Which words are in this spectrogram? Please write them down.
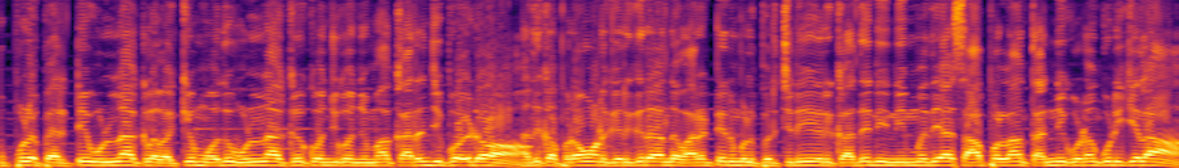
உப்புல பெரட்டி உள்நாக்குல வைக்கும் போது உள்நாக்கு கொஞ்சம் கொஞ்சமா கரைஞ்சு போயிடும். அதுக்கப்புறம் உனக்கு இருக்கிற அந்த வறட்டிருமல் பிரச்சனையும் இருக்காது. நீ நிம்மதியா சாப்பிடலாம் தண்ணி கூட குடிக்கலாம்.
